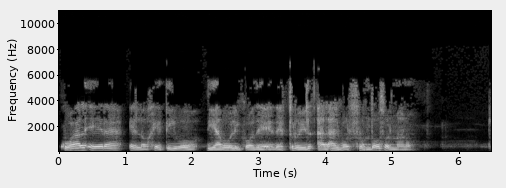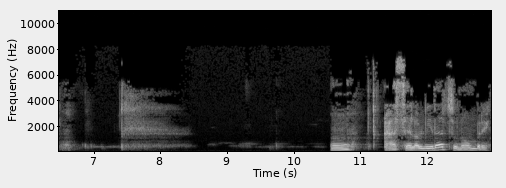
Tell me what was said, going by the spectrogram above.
¿Cuál era el objetivo diabólico de destruir al árbol frondoso, hermano? Mm, hacer olvidar su nombre.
